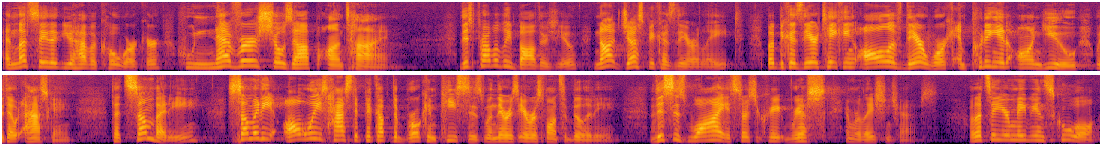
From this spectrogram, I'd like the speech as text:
And let's say that you have a coworker who never shows up on time. This probably bothers you, not just because they are late, but because they are taking all of their work and putting it on you without asking. That somebody, somebody always has to pick up the broken pieces when there is irresponsibility. This is why it starts to create rifts in relationships. Or let's say you're maybe in school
